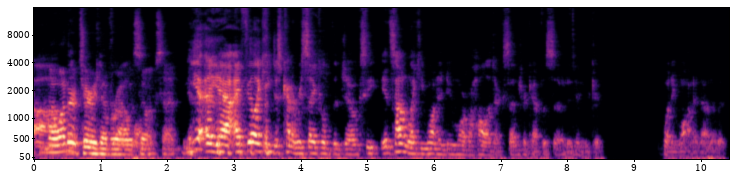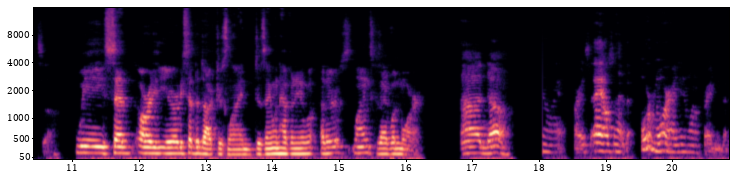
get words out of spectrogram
Um, no wonder Terry drinking Devereaux was so upset. Yeah, yeah. I feel like he just kind of recycled the jokes. He it sounded like he wanted to do more of a holodeck centric episode and didn't get what he wanted out of it. So we said already you already said the doctor's line does anyone have any other lines because i have one more uh no. No, I, ours- I also had. Or more. I didn't want to frighten you better.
